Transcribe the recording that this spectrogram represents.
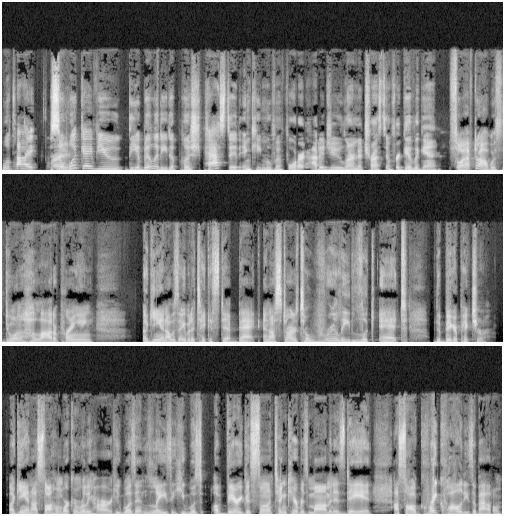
well, Tai, right. so what gave you the ability to push past it and keep moving forward? How did you learn to trust and forgive again? So, after I was doing a lot of praying, again, I was able to take a step back and I started to really look at the bigger picture. Again, I saw him working really hard. He wasn't lazy. He was a very good son, taking care of his mom and his dad. I saw great qualities about him.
